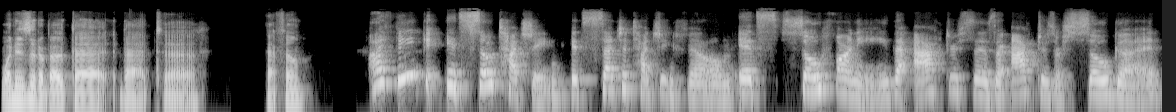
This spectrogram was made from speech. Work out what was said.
What is it about that that uh that film? I think it's so touching. It's such a touching film. It's so funny. The actresses or actors are so good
